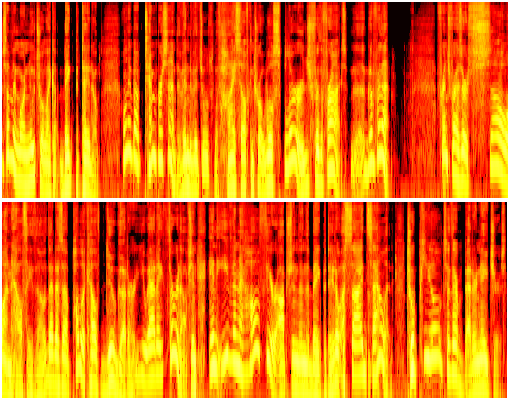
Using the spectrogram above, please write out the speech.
or something more neutral like a baked potato, only about 10% of individuals with high self-control will splurge for the fries. Uh, good for them. French fries are so unhealthy, though, that as a public health do-gooder, you add a third option, an even healthier option than the baked potato, a side salad, to appeal to their better natures.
